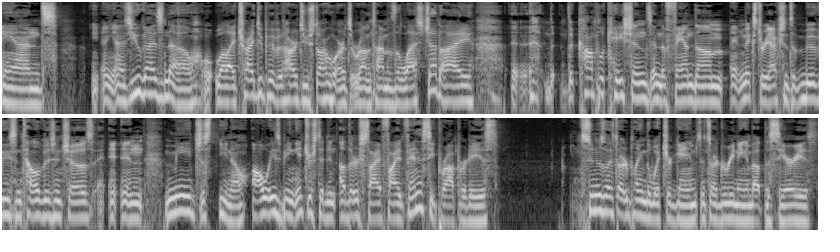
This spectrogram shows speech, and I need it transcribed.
and as you guys know, while I tried to pivot hard to Star Wars around the time of The Last Jedi, uh, the complications in the fandom and mixed reactions of movies and television shows, and me just, you know, always being interested in other sci fi and fantasy properties as soon as I started playing the Witcher games and started reading about the series,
